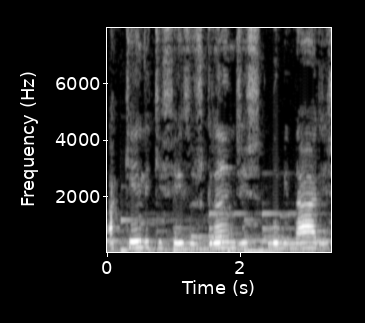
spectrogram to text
aquele que fez os grandes luminares,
